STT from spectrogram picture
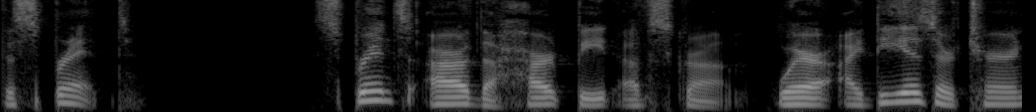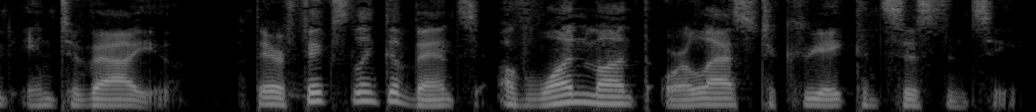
The sprint. Sprints are the heartbeat of Scrum, where ideas are turned into value. They are fixed link events of one month or less to create consistency.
